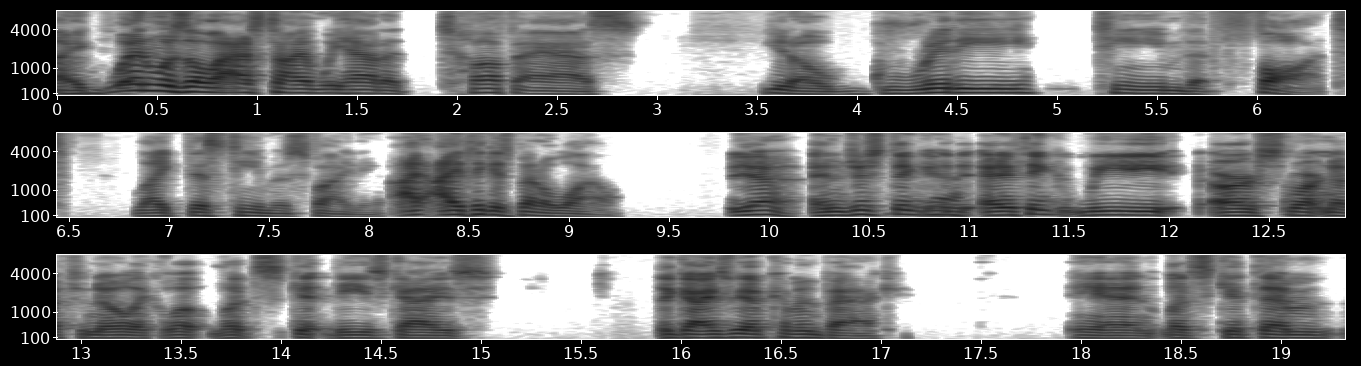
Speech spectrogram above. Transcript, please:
Like when was the last time we had a tough ass, you know, gritty team that fought like this team is fighting? I, I think it's been a while. Yeah. And just think, yeah. and I think we are smart enough to know, like, let, let's get these guys, the guys we have coming back, and let's get them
